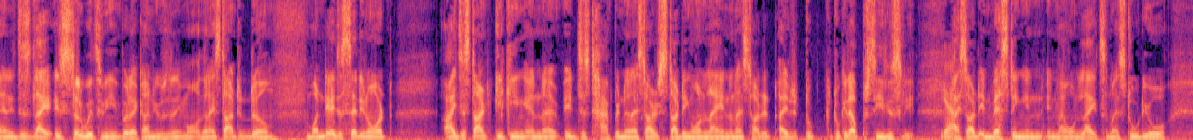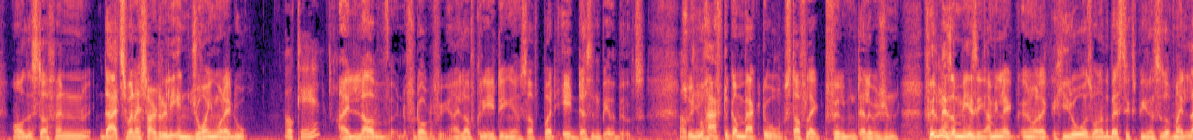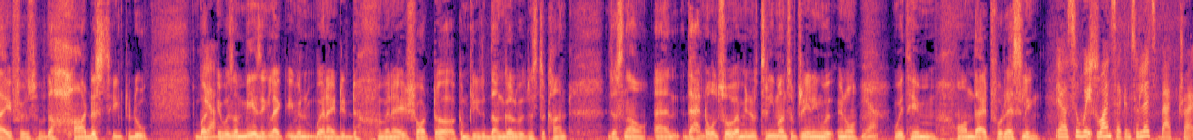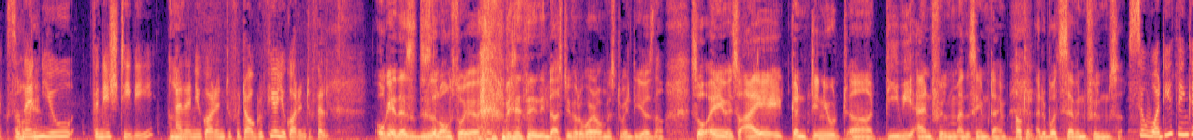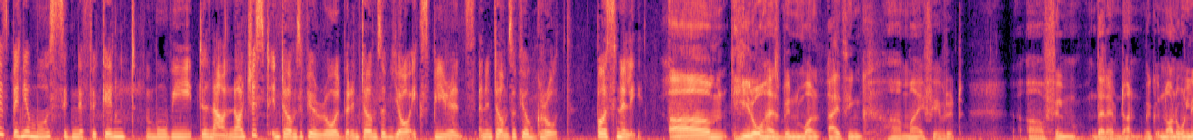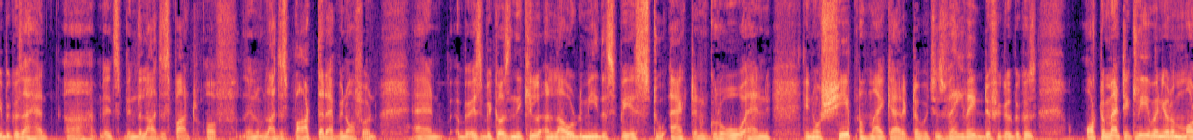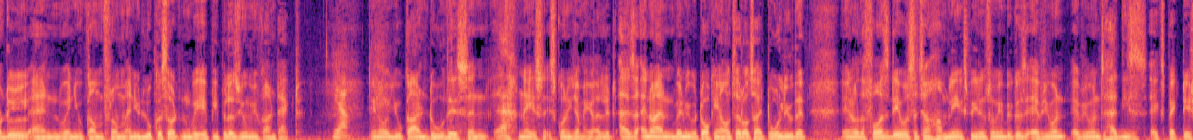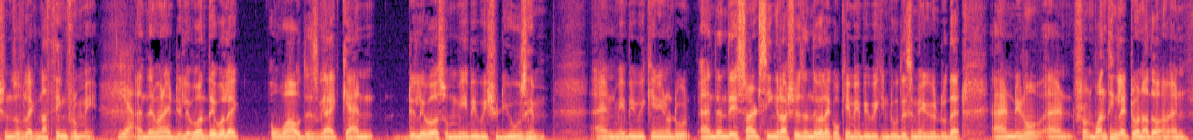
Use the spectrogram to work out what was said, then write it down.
And it just like it's still with me, but I can't use it anymore. Then I started. Um, one day I just said, you know what, I just started clicking and uh, it just happened and I started studying online and I started I took took it up seriously. Yeah. I started investing in in my own lights in my studio, all this stuff and that's when I started really enjoying what I do. Okay. I love photography. I love creating and stuff, but it doesn't pay the bills. Okay. So you have to come back to stuff like film, television. Film Yeah. is amazing. I mean, like you know, like Hero was one of the best experiences of my life. It was the hardest thing to do, but Yeah. it was amazing. Like even when I did, when I shot uh, completed Dangal with Mr. Khan just now, and that also. I mean, it was three months of training with you know Yeah. with him on that for wrestling. Yeah. So wait one second. So let's backtrack. So Okay. then you finished TV, Hmm. and then you got into photography, or you got into film. Okay, there's, this is a long story. I've been in the industry for about almost 20 years now. So anyway, so I continued uh, TV and film at the same time. Okay. At about seven films. So what do you think has been your most significant movie till now? Not just in terms of your role, but in terms of your experience and in terms of your growth personally. Um, Hero has been one, I think, uh, my favorite uh, film that I've done. Because not only because I had, uh, it's been the largest part of, you know, largest part that I've been offered, and it's because Nikhil allowed me the space to act and grow and, you know, shape my character, which is very very difficult because automatically when you're a model and when you come from and you look a certain way, people assume you can't act. Yeah. You know, you can't do this, and ah, nahi, is- isko nahi jamega. Lit- As I know, and when we were talking outside, also I told you that you know the first day was such a humbling experience for me because everyone everyone had these expectations of like nothing from me. Yeah. And then when I delivered, they were like, "Oh wow, this guy can deliver, so maybe we should use him." And maybe we can, you know, do. And then they started seeing rushes, and they were like, "Okay, maybe we can do this, and maybe we can do that." And you know, and from one thing led to another, and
